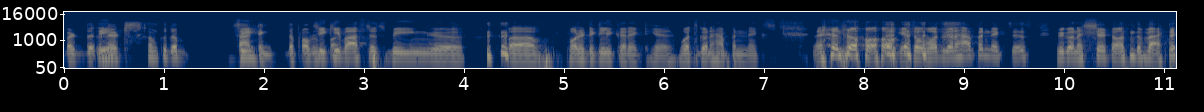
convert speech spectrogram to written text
but the, let's come to the batting. the problem. Cheeky part. bastards being uh, uh, politically correct here. What's going to happen next? no, okay. So what's going to happen next is we're going to shit on the batting.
